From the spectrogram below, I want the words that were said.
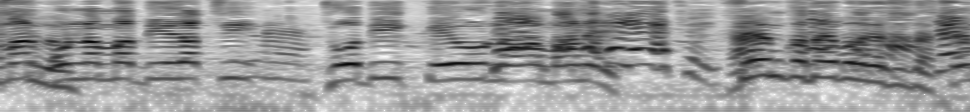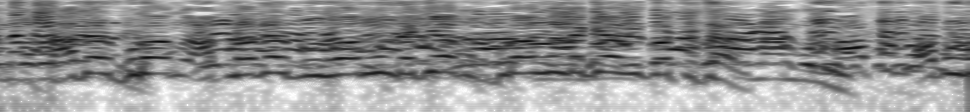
আমার ফোন নাম্বার দিয়ে যাচ্ছি যদি কেউ না মানে সেম কথাই বলে গেছে স্যার তাদের বুড়ো আপনাদের বুড়ো আঙুল দেখিয়ে বুড়ো আঙুল দেখিয়ে কি করছে স্যার নাম বলুন Apurba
